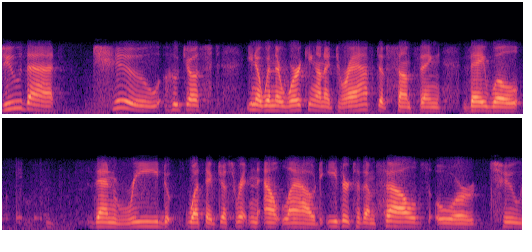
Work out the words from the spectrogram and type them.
do that too, who just you know when they're working on a draft of something, they will then read what they've just written out loud, either to themselves or to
